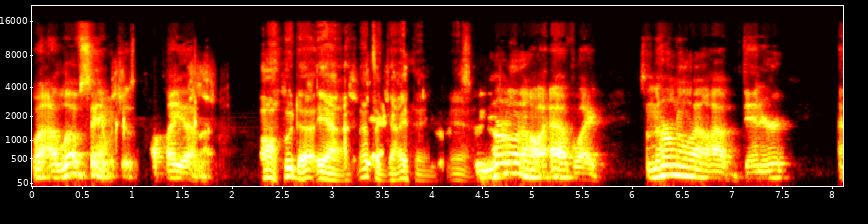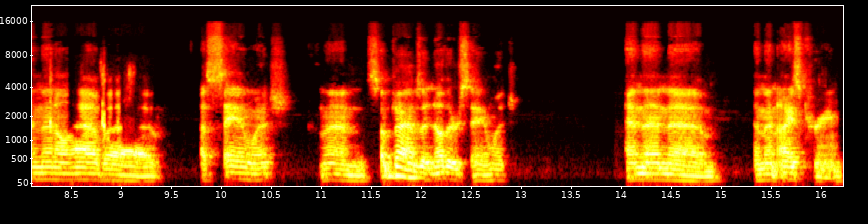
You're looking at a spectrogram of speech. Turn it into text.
well, I love sandwiches. I'll tell you that much. Oh, who does? Yeah, that's a guy thing. Yeah. So normally I'll have like, so normally I'll have dinner, and then I'll have a, a sandwich, and then sometimes another sandwich, and then um, and then ice cream.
